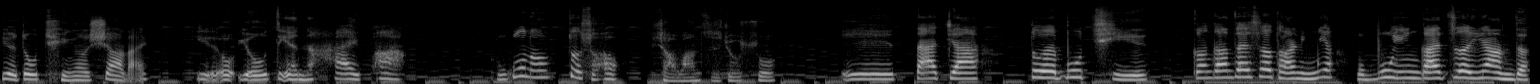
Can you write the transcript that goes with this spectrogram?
也都停了下来，也有有点害怕。不过呢，这时候小王子就说：“呃，大家对不起，刚刚在社团里面我不应该这样的，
